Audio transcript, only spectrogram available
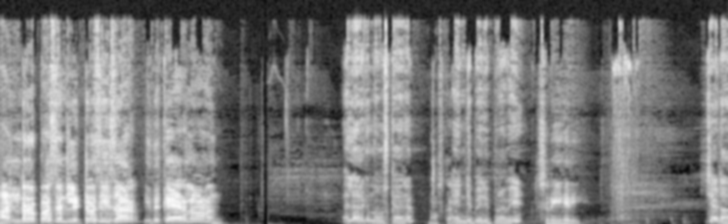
ഹൺഡ്രഡ് പെർസെന്റ് ലിറ്ററസി സാർ. ഇത് കേരളമാണ്. എല്ലാവർക്കും നമസ്കാരം. എന്റെ പേര് പ്രവീൺ. ശ്രീഹരി. ചേട്ടാ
